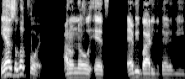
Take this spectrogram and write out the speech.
he has to look for it. I don't know if everybody in the WWE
